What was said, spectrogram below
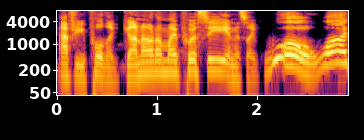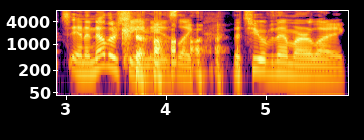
"After you pull the gun out on my pussy," and it's like, "Whoa, what?" And another scene is like the two of them are like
